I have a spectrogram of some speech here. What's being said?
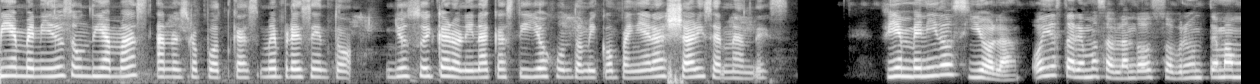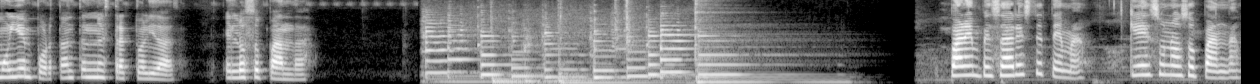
Bienvenidos un día más a nuestro podcast. Me presento. Yo soy Carolina Castillo junto a mi compañera Charis Hernández. Bienvenidos y hola. Hoy estaremos hablando sobre un tema muy importante en nuestra actualidad, el oso panda. Para empezar este tema, ¿qué es un oso panda?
